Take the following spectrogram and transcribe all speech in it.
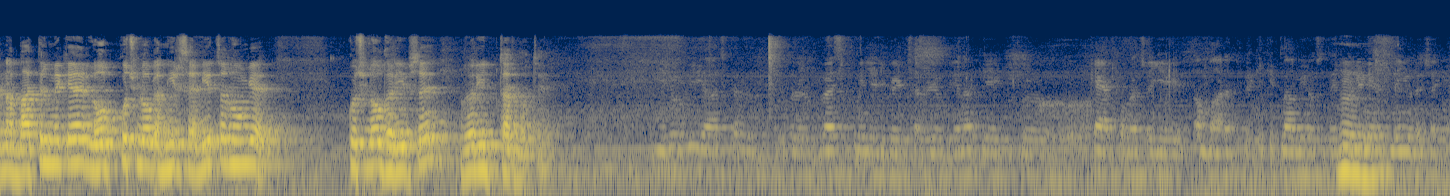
نہ باطل میں کیا ہے لوگ کچھ لوگ امیر سے امیر تر ہوں گے کچھ لوگ غریب سے غریب تر ہوتے ہیں کتنا امیر ہو سکتے ہوں۔ نہیں ہونا چاہیے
